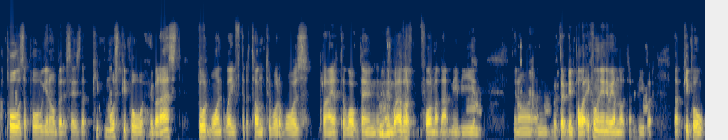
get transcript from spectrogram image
a poll is a poll, you know, but it says that pe- most people who were asked don't want life to return to what it was prior to lockdown, and, in whatever format that may be, and you know, and without being political in any way, I'm not trying to be, but that people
